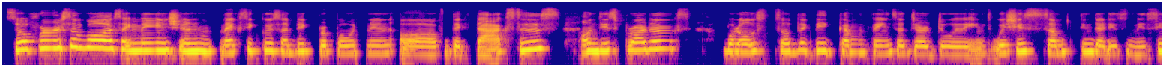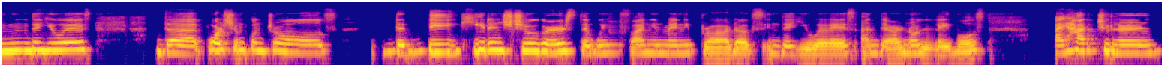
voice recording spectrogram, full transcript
So first of all, as I mentioned, Mexico is a big proponent of the taxes on these products but also the big campaigns that they're doing, which is something that is missing in the US. The portion controls, the big hidden sugars that we find in many products in the US, and there are no labels. I had to learn,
